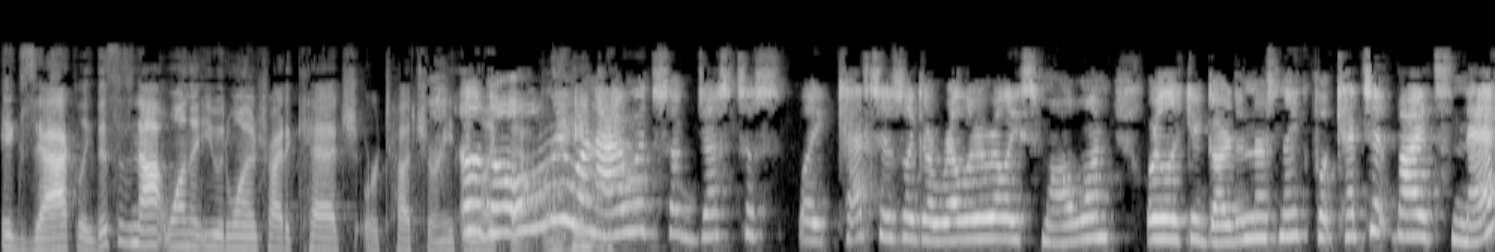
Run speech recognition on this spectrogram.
Exactly. This is not one that you would want to try to catch or touch or anything Uh, like the that. only right? one I would suggest to like catch is like a really really small one or like a gardener snake, but catch it by its neck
